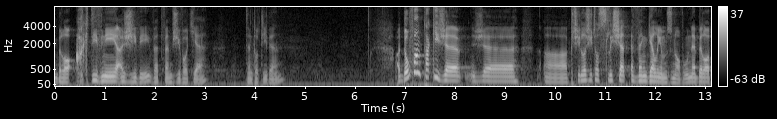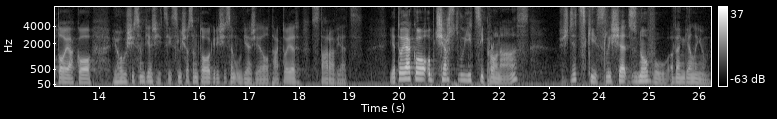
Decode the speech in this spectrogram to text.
bylo aktivní a živý ve tvém životě tento týden. A doufám taky, že, že uh, příležitost slyšet evangelium znovu nebylo to jako, jo, už jsem věřící, slyšel jsem to, když jsem uvěřil, tak to je stará věc. Je to jako občerstvující pro nás, vždycky slyšet znovu evangelium,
